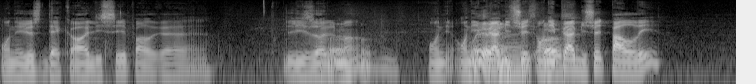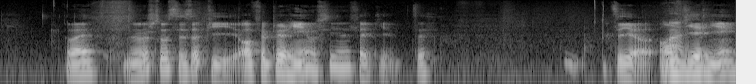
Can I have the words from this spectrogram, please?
on est juste décalissé par euh, l'isolement. Ouais. On est, on plus euh, habitué on est passe. plus habitué de parler. Ouais, moi je trouve que c'est ça, puis on fait plus rien aussi, hein, fait que, on vit rien.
